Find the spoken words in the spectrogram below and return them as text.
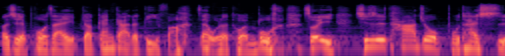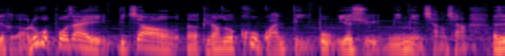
而且破在一个比较尴尬的地方，在我的臀部，所以其实它就不太适合。如果破在比较呃，比方说裤管底部，也许勉勉强强，但是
